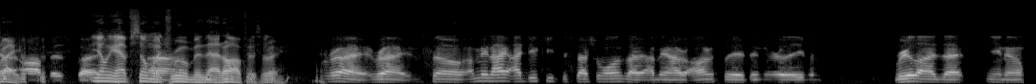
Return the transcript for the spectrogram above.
uh, office. But You only have so much uh, room in that office, right? Right, right. So, I mean, I, I do keep the special ones. I, I mean, I honestly I didn't really even realize that. You know,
